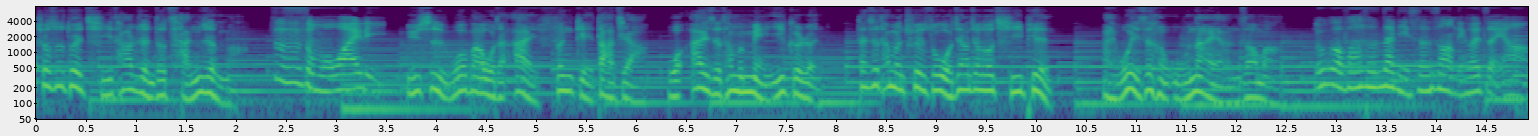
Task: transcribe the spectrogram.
就是对其他人的残忍嘛。这是什么歪理？于是我把我的爱分给大家，我爱着他们每一个人，但是他们却说我这样叫做欺骗。哎，我也是很无奈啊，你知道吗？如果发生在你身上，你会怎样？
